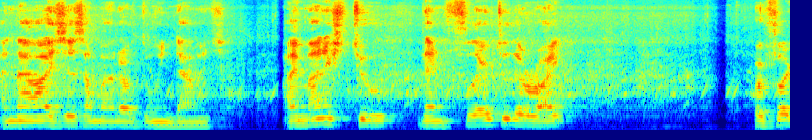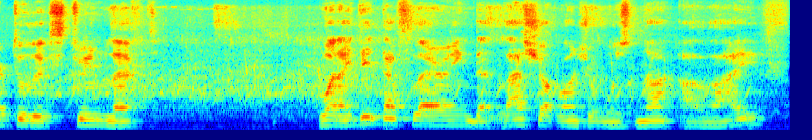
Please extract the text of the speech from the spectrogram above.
And now it's just a matter of doing damage. I managed to then flare to the right or flare to the extreme left. When I did that flaring, that last shock launcher was not alive.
